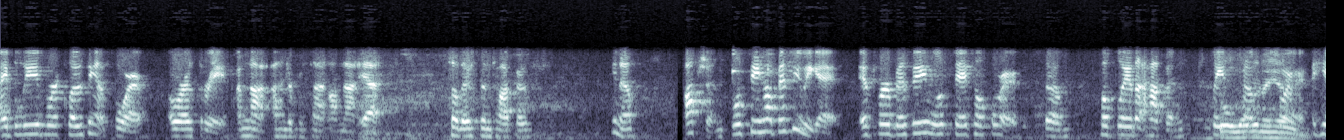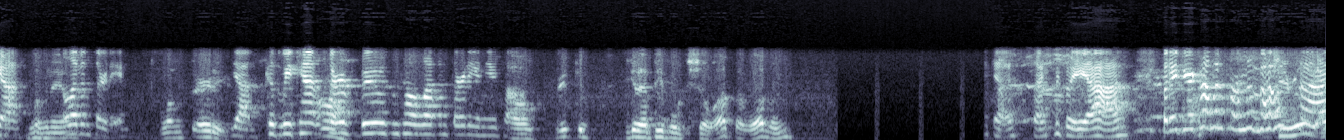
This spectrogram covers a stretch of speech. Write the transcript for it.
I believe we're closing at four or three. I'm not 100% on that yet. So there's been talk of, you know, options. We'll see how busy we get. If we're busy, we'll stay till four. So hopefully that happens. Please So come 11 a.m. before. Yeah, 11 a.m. 11:30. 11:30. Yeah, because we can't Oh. serve booze until 11:30 in Utah. Oh, you could you could have people show up at 11. Yes, technically, yeah. But if you're coming from the most She really, I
